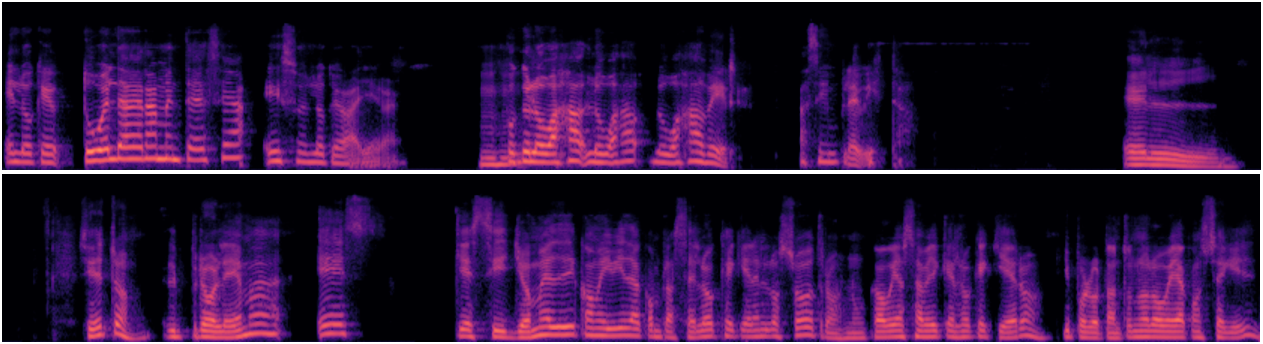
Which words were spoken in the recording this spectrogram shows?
en lo que tú verdaderamente deseas, eso es lo que va a llegar. Uh -huh. Porque lo vas, a, lo, vas a, lo vas a ver a simple vista. El, cierto, el problema es que si yo me dedico a mi vida a complacer lo que quieren los otros, nunca voy a saber qué es lo que quiero y por lo tanto no lo voy a conseguir.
